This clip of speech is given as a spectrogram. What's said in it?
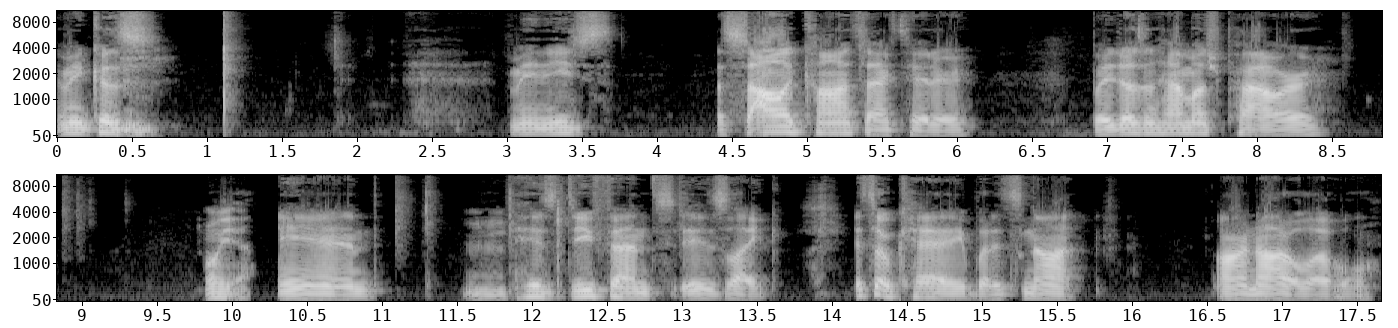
I mean, because I mean he's a solid contact hitter, but he doesn't have much power, Oh yeah. and hmm his defense is like it's okay, but it's not Arenado level.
